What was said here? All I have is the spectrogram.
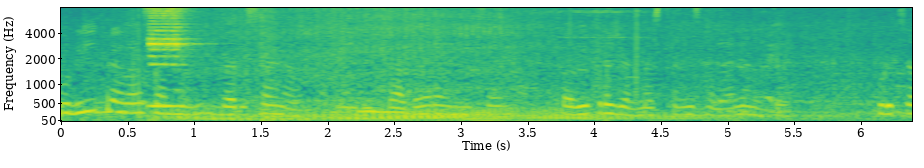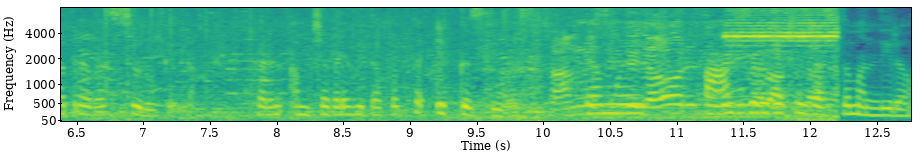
पुढील प्रवासाने बरसाणा म्हणजे राधाराणीचं पवित्र जन्मस्थान झाल्यानंतर पुढचा प्रवास सुरू केला. कारण आमच्याकडे होता फक्त एकच दिवस. त्यामुळे पाच हजारापेक्षा जास्त मंदिरं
